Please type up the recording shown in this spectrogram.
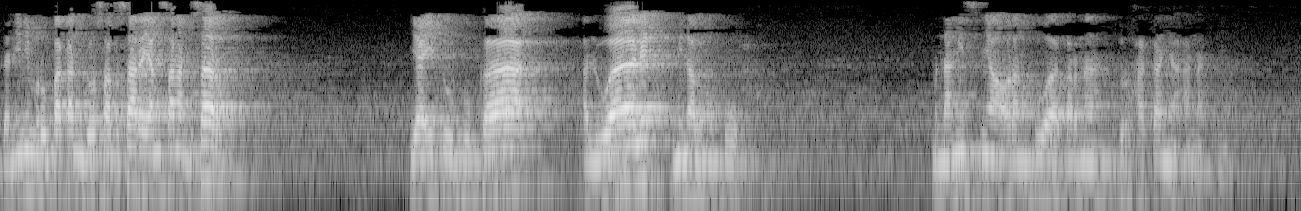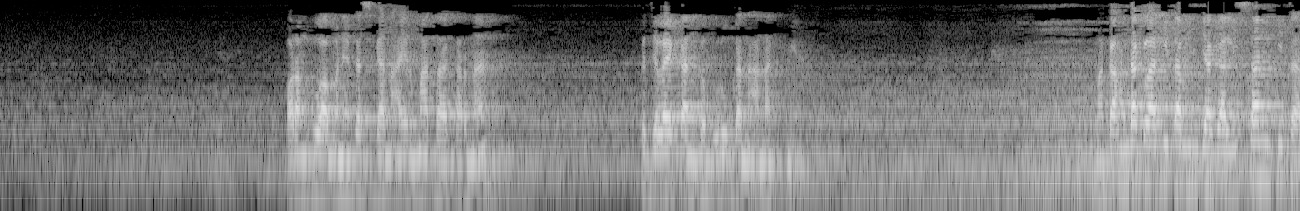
Dan ini merupakan dosa besar yang sangat besar yaitu buka al-walid minal menangisnya orang tua karena durhakanya anaknya. Orang tua meneteskan air mata karena kejelekan keburukan anaknya. Maka hendaklah kita menjaga lisan kita,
